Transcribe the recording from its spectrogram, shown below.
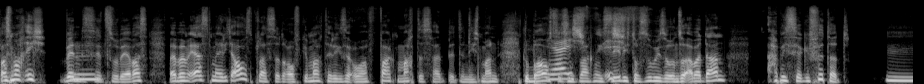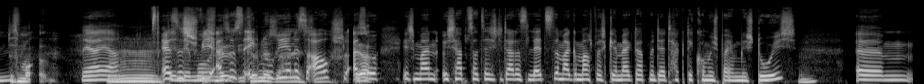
Was mache ich, wenn es Mhm. jetzt so wäre? Was? Weil beim ersten Mal hätte ich auch das Pflaster drauf gemacht, hätte ich gesagt, oh fuck, mach das halt bitte nicht, Mann. Du brauchst Ja, das nicht ich- machen, ich, ich- sehe dich doch sowieso und so. Aber dann habe ich es ja gefüttert. Mhm. Das, mo- Ja, ja. Mm. Es ist schwierig, also das Ignorieren ist auch, schl- also Ja. ich meine, ich habe es tatsächlich da das letzte Mal gemacht, weil ich gemerkt habe, mit der Taktik komme ich bei ihm nicht durch. Mhm. Ähm,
